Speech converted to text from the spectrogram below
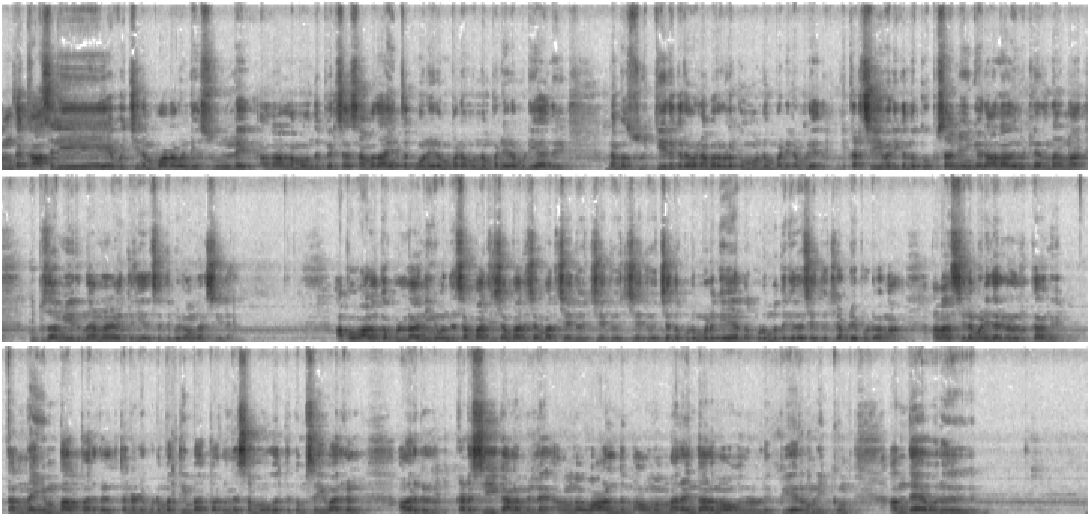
அந்த காசுலேயே வச்சு நம்ம வாழ வேண்டிய சூழ்நிலை. அதனால் நம்ம வந்து பெருசாக சமுதாயத்துக்கும் ஒன்றும் பண்ண ஒன்றும் பண்ணிட முடியாது. நம்ம சுற்றி இருக்கிற நபர்களுக்கும் ஒன்றும் பண்ணிட முடியாது. கடைசி வரைக்கும் அந்த குப்புசாமி எங்கே நாலாவது வீட்டில் இருந்தான்னா குப்புசாமி இருந்தானாலே தெரியாது. செத்து போயிடுவாங்க கடைசியில். அப்போ வாழ்க்கை ஃபுல்லாக நீங்கள் வந்து சம்பாதிச்சு சம்பாதி சம்பாதி சேர்த்து வச்சு சேர்த்து வச்சு சேர்த்து வச்சு அந்த குடும்பங்களுக்கு அந்த குடும்பத்துக்கு எதாவது சேர்த்து வச்சு அப்படியே போயிடுவாங்க. ஆனால் சில மனிதர்கள் இருக்காங்க. தன்னையும் பார்ப்பார்கள் தன்னுடைய குடும்பத்தையும் பார்ப்பார்கள் இந்த சமூகத்துக்கும் செய்வார்கள். அவர்கள் கடைசி காலம் இல்லை அவங்க வாழ்ந்தும் அவங்க மறைந்தாலும் அவர்களுடைய பேரும் நிற்கும். அந்த ஒரு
